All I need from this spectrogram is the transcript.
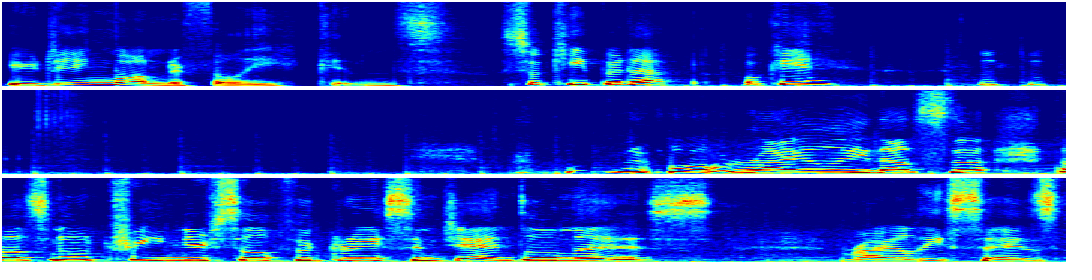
You're doing wonderfully, kittens. So keep it up, okay? no, Riley, that's not that's not treating yourself with grace and gentleness. Riley says,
